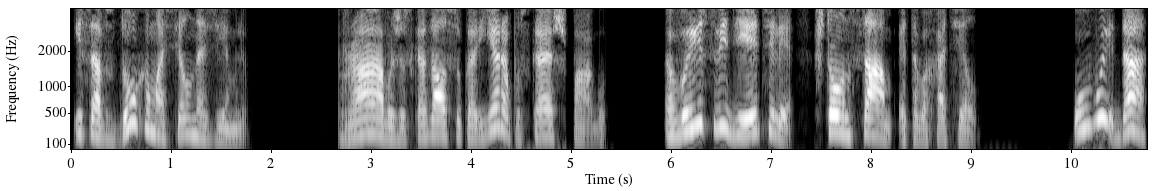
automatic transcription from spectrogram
и со вздохом осел на землю. «Право же», — сказал сукарьер, опуская шпагу. «Вы свидетели, что он сам этого хотел». «Увы, да»,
